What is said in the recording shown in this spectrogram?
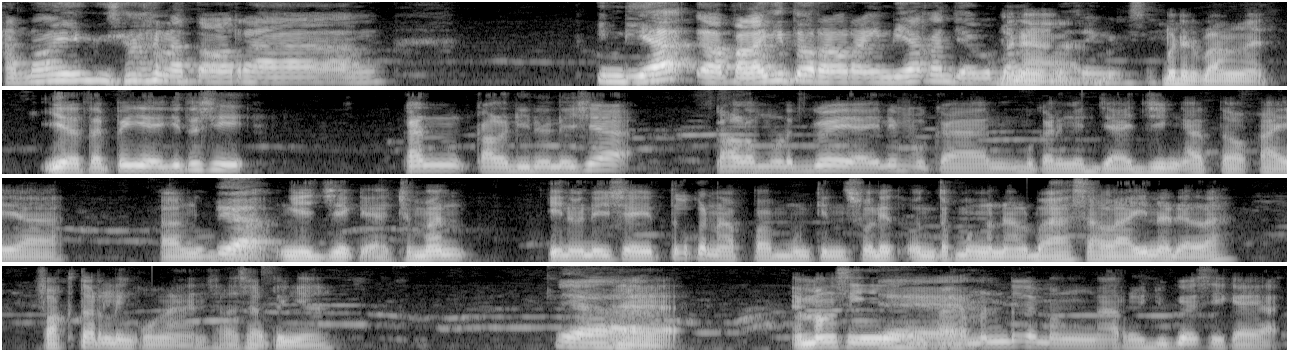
Hanoi misalkan atau orang India apalagi tuh orang-orang India kan jago banget bahasa Inggrisnya. Bener banget. Iya, tapi ya gitu sih. Kan kalau di Indonesia, kalau menurut gue ya ini bukan bukan ngejudging atau kayak uh, nge- Iya. ngejek ya. Cuman Indonesia itu kenapa mungkin sulit untuk mengenal bahasa lain adalah faktor lingkungan salah satunya. Ya, Nah, emang sih Iya. environment tuh emang ngaruh juga sih kayak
